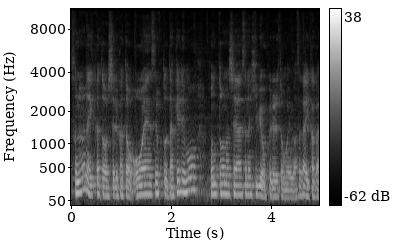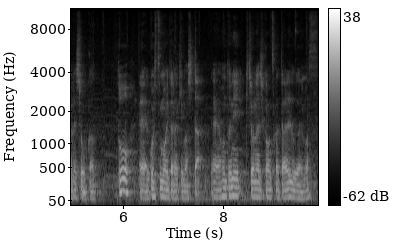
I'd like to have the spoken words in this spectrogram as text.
そのような生き方をしている方を応援することだけでも本当の幸せな日々を送れると思いますがいかがでしょうか？と、えご質問いただきました、え本当に貴重な時間を使ってありがとうございます。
